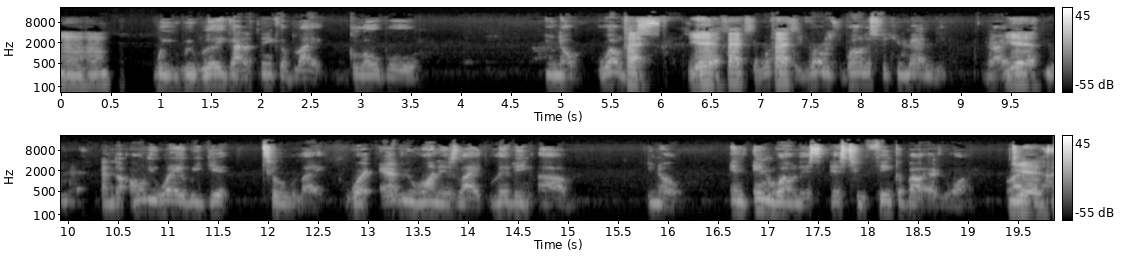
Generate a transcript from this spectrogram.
mm-hmm. We we really got to think of like global, you know, wellness, Facts. yeah, facts, facts, wellness, wellness, wellness for humanity, right? yeah, And the only way we get to like where everyone is like living, um, you know, in in wellness is to think about everyone, right? yeah,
